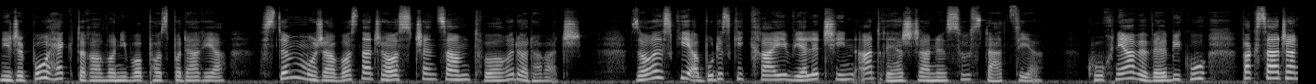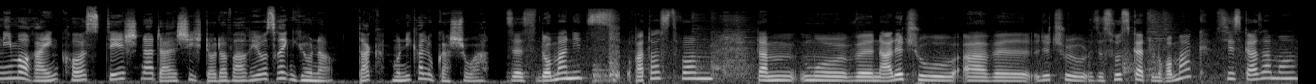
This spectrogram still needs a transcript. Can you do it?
Niedzie pół hektara woni wop hospodaria. Z tym może woznać hostczęcam twory dodawać. Zorelski a budyski kraj Wieleczin a Drjeżdżany są stacje. Kuchnia we Welbiku pak sadza nimo reinkost też na dalszych dodawariów z regiona. Tak Monika Lukaszua. Ze Domanic ratostwom, tam mu w naleczu a w liczu ze Suskat und Romak si skazamo.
